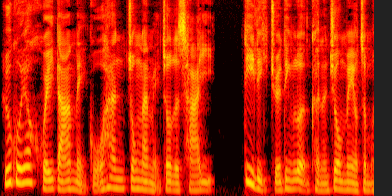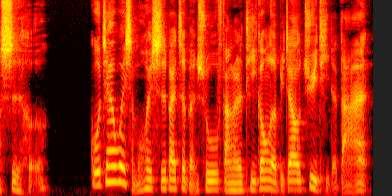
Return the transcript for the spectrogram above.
如果要回答美国和中南美洲的差异，地理决定论可能就没有这么适合。国家为什么会失败？这本书反而提供了比较具体的答案。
